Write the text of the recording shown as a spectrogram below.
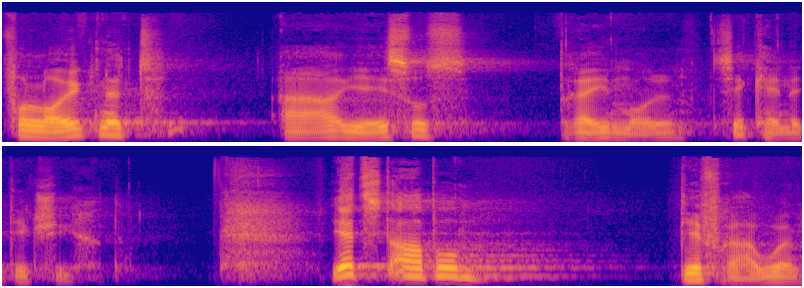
verleugnet er Jesus Dreimal. Sie kennen die Geschichte. Jetzt aber die Frauen.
